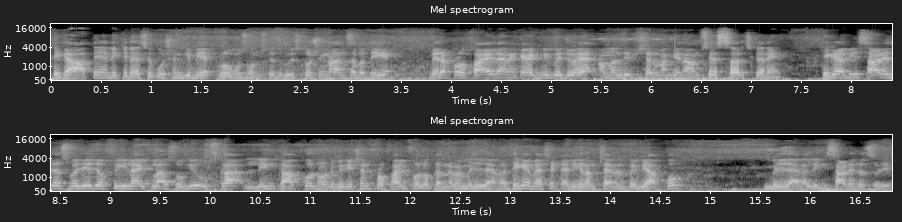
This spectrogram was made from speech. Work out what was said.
ठीक है? आते हैं, लेकिन ऐसे क्वेश्चन की भी है क्रोमोसोम्स के थ्रू। इस क्वेश्चन का आंसर बताइए। मेरा प्रोफ़ाइल एंड अकेडमी पे जो है अमनदीप शर्मा के नाम से सर्च करें। ठीक है? अभी साढ़े दस बजे जो फ्री लाइव क्लास होगी, उसका लिंक आपको नोटिफिकेशन प्रोफ़ाइल फॉलो करने में मिल जाएगा। ठीक है? वैसे टेलीग्राम चैनल पर भी आपको मिल जाएगा लिंक साढ़े दस बजे।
